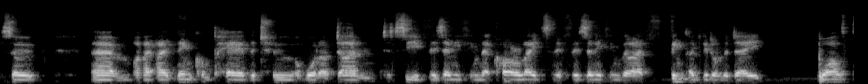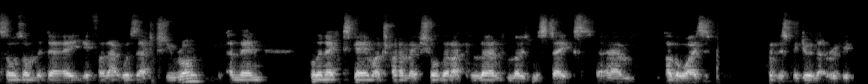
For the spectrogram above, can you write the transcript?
So um, I, I, then compare the two of what I've done to see if there's anything that correlates and if there's anything that I think I did on the day whilst I was on the day, if that was actually wrong. And then for the next game, I try and make sure that I can learn from those mistakes. Um, otherwise, it's pointless me doing that review.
